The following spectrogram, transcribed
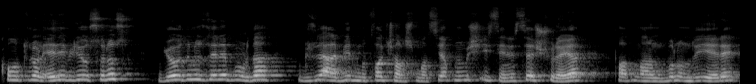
kontrol edebiliyorsunuz. Gördüğünüz üzere burada güzel bir mutfak çalışması yapılmış. İstenirse şuraya Fatma'nın bulunduğu yere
